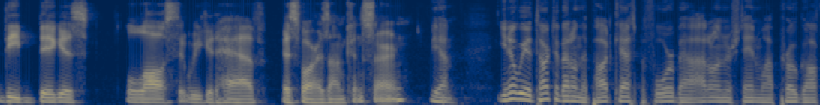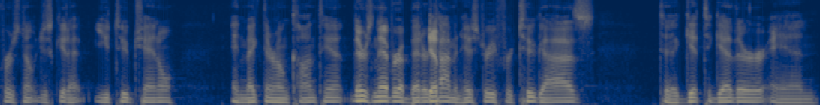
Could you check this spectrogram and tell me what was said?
the biggest loss that we could have as far as I'm concerned. Yeah. You know, we had talked about on the podcast before about I don't understand why pro golfers don't just get a YouTube channel and make their own content. There's never a better yep. time in history for two guys to get together and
